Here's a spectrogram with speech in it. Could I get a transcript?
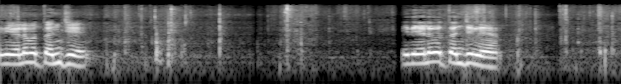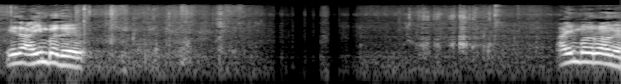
இது எழுபத்தஞ்சு. இது எழுபத்தஞ்சுங்க. இது ஐம்பது. ஐம்பது ரூபாங்க.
